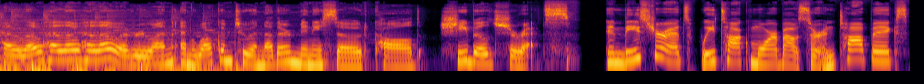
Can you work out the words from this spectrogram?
Hello, hello, hello, everyone, and welcome to another mini-sode called She Builds Charrettes. In these charrettes, we talk more about certain topics,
